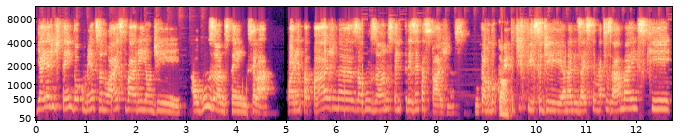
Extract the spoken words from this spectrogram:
E aí a gente tem documentos anuais que variam de alguns anos tem, sei lá, 40 páginas, alguns anos tem 300 páginas. Então é um documento tá. difícil de analisar e sistematizar, mas que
